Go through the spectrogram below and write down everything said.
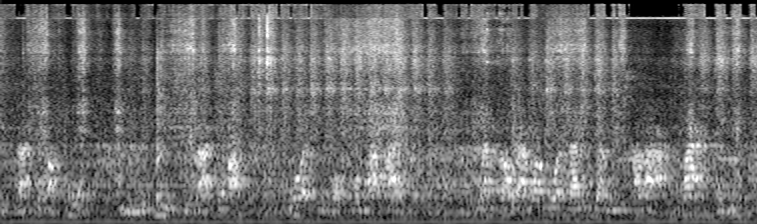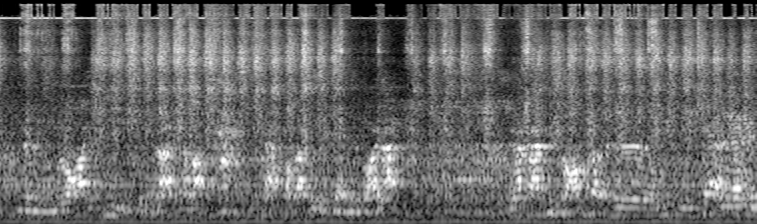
10ล้านฉบับผู้หรือ20ล้านฉบับงวด16กุมภาพันธ์นั่นก็แปลว่างวดนั้นจะมีสลากมากถึง 120 ล้านฉบับจากปกติเนี่ย100 ล้าน ราคารที่สองก็คือวิธีแก้ก็คือ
